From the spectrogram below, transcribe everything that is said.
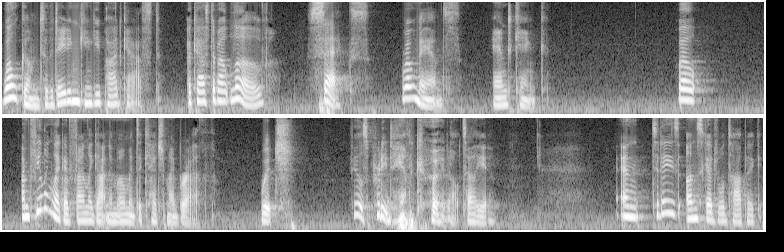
Welcome to the Dating Kinky Podcast, a cast about love, sex, romance, and kink. Well, I'm feeling like I've finally gotten a moment to catch my breath, which feels pretty damn good, I'll tell you. And today's unscheduled topic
